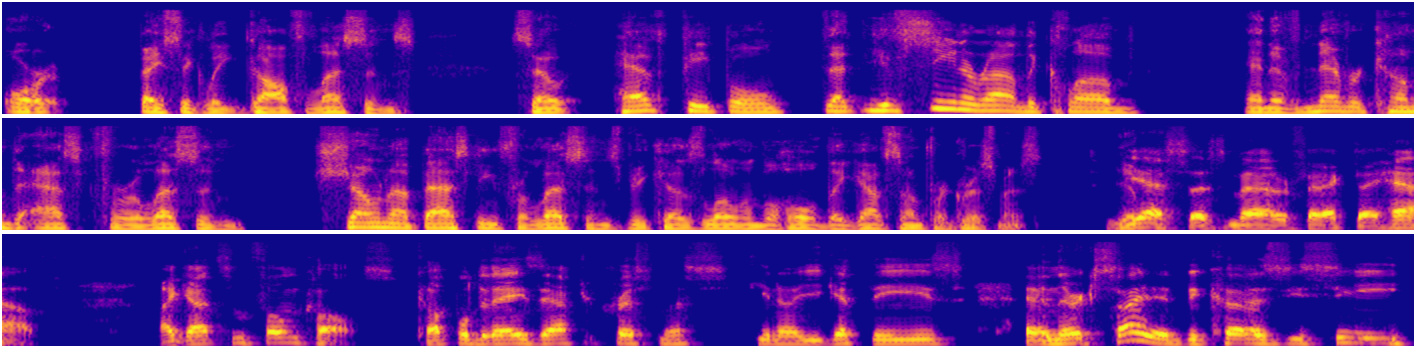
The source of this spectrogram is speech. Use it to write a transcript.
or basically golf lessons. So have people that you've seen around the club and have never come to ask for a lesson shown up asking for lessons because lo and behold, they got some for Christmas. Yep. Yes, as a matter of fact, I have. I got some phone calls a couple days after Christmas. You know, you get these, and they're excited because you see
